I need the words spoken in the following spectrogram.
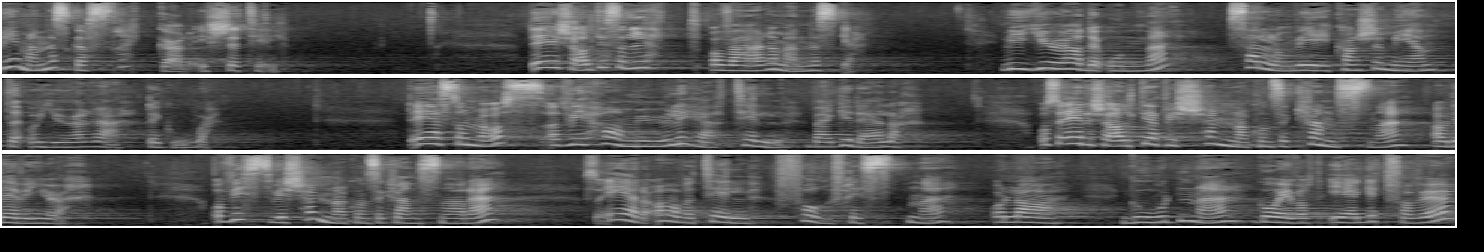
Vi mennesker strekker ikke til. Det er ikke alltid så lett å være menneske. Vi gjør det onde selv om vi kanskje mente å gjøre det gode. Det er sånn med oss at vi har mulighet til begge deler. Og så er det ikke alltid at vi skjønner konsekvensene av det vi gjør. Og hvis vi skjønner konsekvensene av det, så er det av og til for fristende å la godene gå i vårt eget favør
